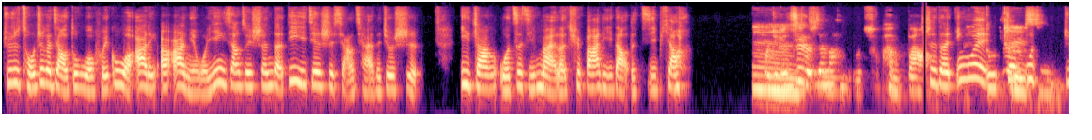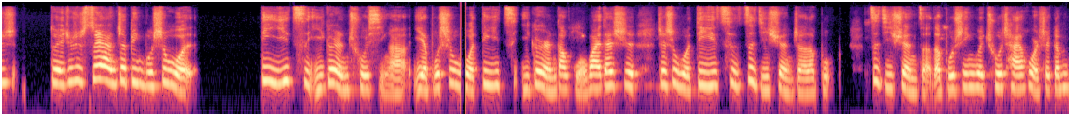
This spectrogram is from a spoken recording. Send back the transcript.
就是从这个角度，我回顾我二零二二年，我印象最深的第一件事想起来的就是一张我自己买了去巴厘岛的机票。嗯，我觉得这个真的很不错，很棒。是的，因为这不就是对，就是虽然这并不是我。第一次一个人出行啊，也不是我第一次一个人到国外，但是这是我第一次自己选择的，不自己选择的，不是因为出差或者是跟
